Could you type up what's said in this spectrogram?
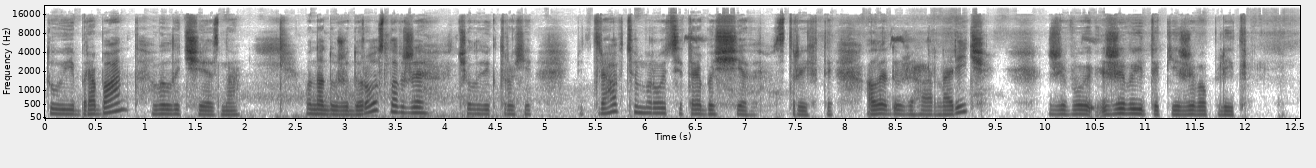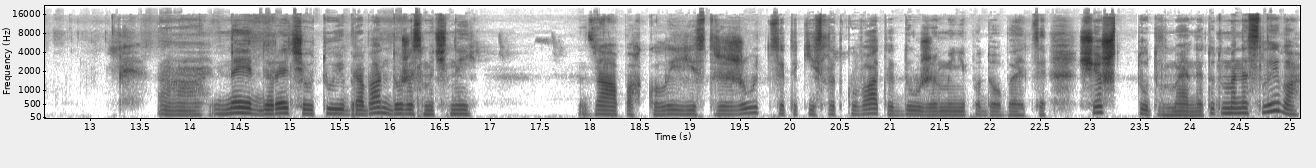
Туї Брабант величезна. Вона дуже доросла вже. Чоловік трохи підстригав в цьому році, треба ще стригти. Але дуже гарна річ. Живий, живий такий живопліт. А, в неї, до речі, у Туї Брабант дуже смачний запах. Коли її стрижуть, це такий сладкуватий, дуже мені подобається. Що ж тут в мене? Тут в мене слива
